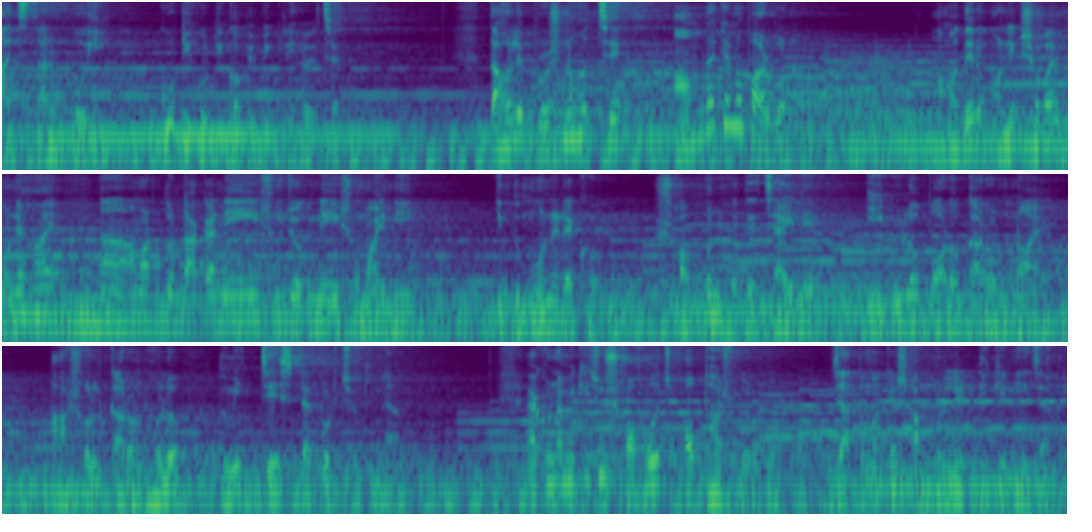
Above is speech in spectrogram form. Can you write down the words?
আজ তার বই কোটি কোটি কপি বিক্রি হয়েছে। তাহলে প্রশ্ন হচ্ছে, আমরা কেন পারব না? আমাদের অনেক সবাই মনে হয় আমার তো টাকা নেই, সুযোগ নেই, সময় নেই। কিন্তু মনে রেখো, সফল হতে চাইলে এগুলো বড় কারণ নয়। আসল কারণ হলো, তুমি চেষ্টা করছ কিনা। এখন আমি কিছু সহজ অভ্যাস বলব, যা তোমাকে সাফল্যের দিকে নিয়ে যাবে।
